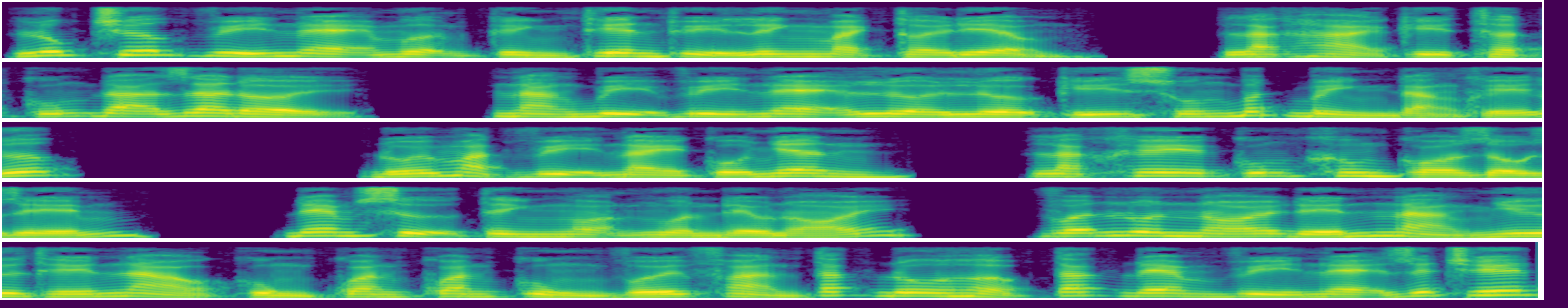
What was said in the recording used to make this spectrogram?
lúc trước vì nẹ mượn kình thiên thủy linh mạch thời điểm, lạc hải kỳ thật cũng đã ra đời, nàng bị vì nẹ lừa lừa ký xuống bất bình đẳng khế ước. Đối mặt vị này cố nhân, Lạc Khê cũng không có dấu dếm, đem sự tình ngọn nguồn đều nói, vẫn luôn nói đến nàng như thế nào cùng quan quan cùng với phản tắc đô hợp tác đem vì nẹ giết chết,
